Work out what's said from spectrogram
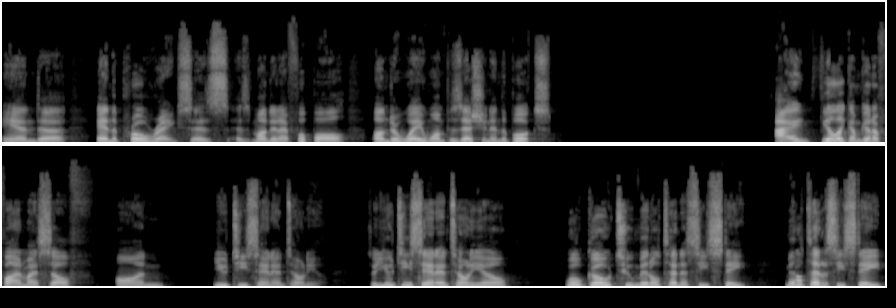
and uh, and the pro ranks as as Monday Night Football underway, one possession in the books. I feel like I'm going to find myself on UT San Antonio. So UT San Antonio will go to Middle Tennessee State. Middle Tennessee State,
